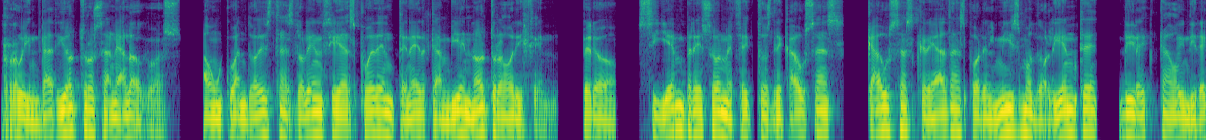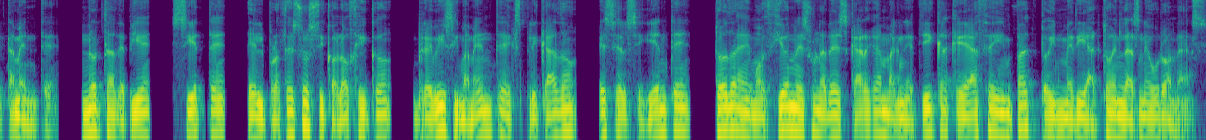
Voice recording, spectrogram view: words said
ruindad y otros análogos, aun cuando estas dolencias pueden tener también otro origen. Pero, siempre son efectos de causas, Causas creadas por el mismo doliente, directa o indirectamente. Nota de pie, 7. El proceso psicológico, brevísimamente explicado, es el siguiente, Toda emoción es una descarga magnética que hace impacto inmediato en las neuronas,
